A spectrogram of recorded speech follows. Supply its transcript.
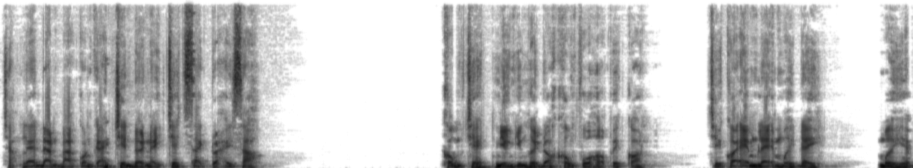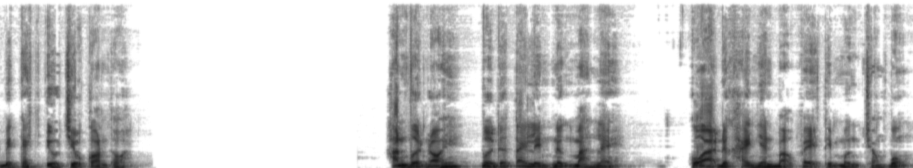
Chẳng lẽ đàn bà con gái trên đời này chết sạch rồi hay sao? Không chết nhưng những người đó không phù hợp với con. Chỉ có em Lệ mới đây, Mới biết cách yêu chiều con thôi. Hắn vừa nói, Vừa đưa tay lên nựng má Lệ Cô ả được hai nhân bảo vệ thì mừng trong bụng.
